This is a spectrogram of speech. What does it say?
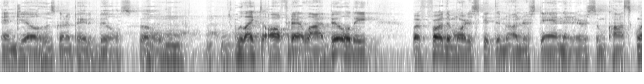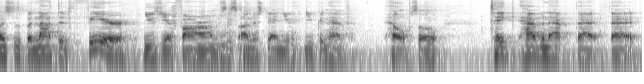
in jail, who's going to pay the bills? So mm-hmm. Mm-hmm. we like to offer that liability but furthermore, just get them to understand that there are some consequences, but not to fear using your firearms. Just understand you you can have help. So take having that that that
